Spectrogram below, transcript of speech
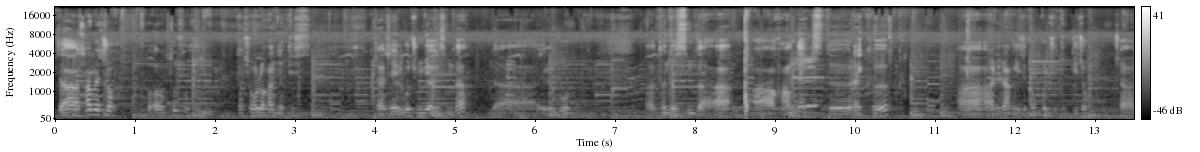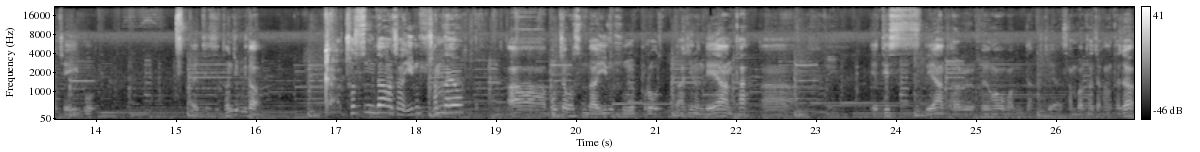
자 3회 초. 어, 투수. 다시 올라간 여티스 자 제 1구 준비하겠습니다. 자 1구 어, 던졌습니다. 아 가운데 스트라이크. 아 아리랑 이제 똥볼 주특기죠. 자 제 2구. 여티스 던집니다. 자 쳤습니다. 자 2루수 잡나요? 아 못 잡았습니다. 2루수 옆으로 따지는 내야 안타. 아 예티스 내야 안타를 허용하고 맙니다. 자 3번 타자 강타자.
